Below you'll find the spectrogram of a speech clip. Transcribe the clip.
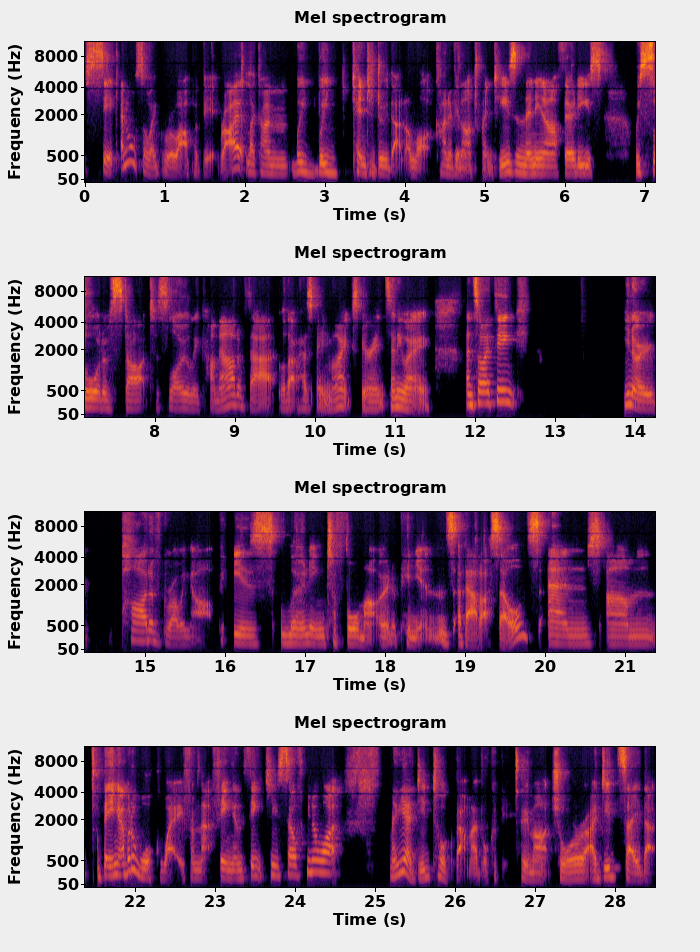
sick. And also i grew up a bit right? Like i'm we we tend to do that a lot kind of in our 20s and then in our 30s we sort of start to slowly come out of that. Well, that has been my experience anyway. And so I think, you know, part of growing up is learning to form our own opinions about ourselves and um, being able to walk away from that thing and think to yourself, you know what? Maybe I did talk about my book a bit too much, or I did say that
